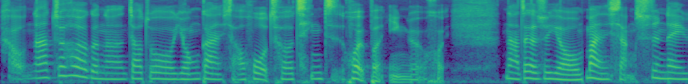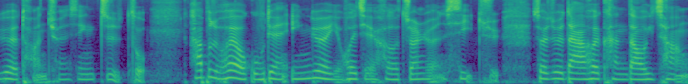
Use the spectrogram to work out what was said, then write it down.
好，那最后一个呢，叫做勇敢小火车亲子绘本音乐会。那这个是由漫想室内乐团全新制作，它不只会有古典音乐，也会结合真人戏剧，所以就是大家会看到一场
